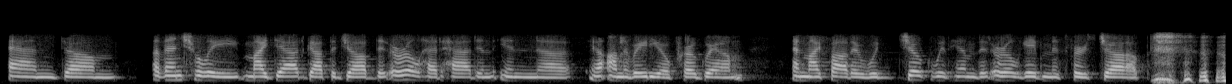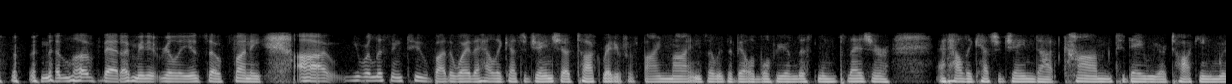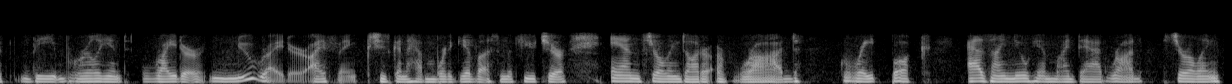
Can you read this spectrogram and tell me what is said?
And um, eventually, my dad got the job that Earl had had in in uh, on the radio program and my father would joke with him that Earl gave him his first job. and I love that. I mean, it really is so funny. Uh, you were listening to, by the way, the Halli Casser Jayne Show, Talk Radio for Fine Minds, always available for your listening pleasure at HalliCasserJayne.com. Today we are talking with the brilliant writer, new writer, I think. She's going to have more to give us in the future. Anne Serling, daughter of Rod. Great book. As I Knew Him, My Dad, Rod Serling.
